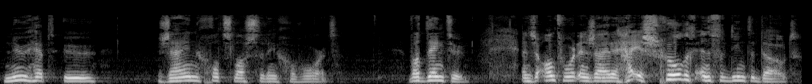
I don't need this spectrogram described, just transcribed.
nu hebt u zijn godslastering gehoord. Wat denkt u? En ze antwoordden en zeiden: Hij is schuldig en verdient de dood.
